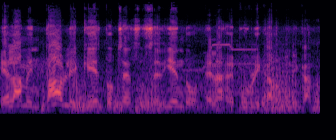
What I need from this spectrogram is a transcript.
Es lamentable que esto esté sucediendo en la República Dominicana.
